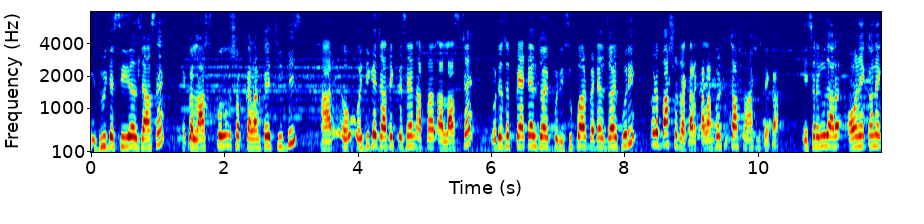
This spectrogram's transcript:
এই দুইটা সিরিয়াল যা আছে, একবার লাস্ট পর্যন্ত সব কালামকারি থ্রি পিস আর ওইদিকে যা দেখতেছেন আপনার লাস্টে ওটা হচ্ছে প্যাটেল জয়পুরি সুপার প্যাটেল জয়পুরি ওটা পাঁচশো টাকা, আর কালাম করেছে চারশো আশি টাকা। এছাড়া কিন্তু আর অনেক অনেক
